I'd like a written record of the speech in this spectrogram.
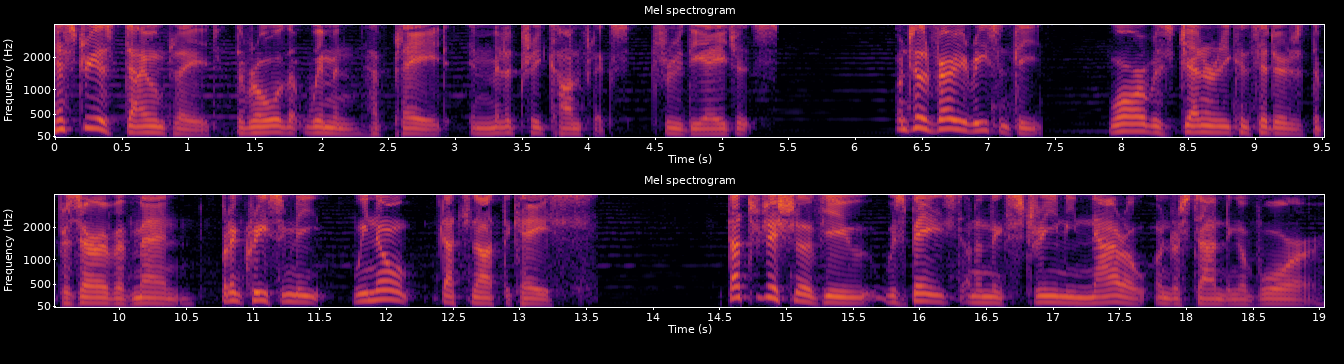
history has downplayed the role that women have played in military conflicts through the ages. Until very recently, war was generally considered the preserve of men, but increasingly we know that's not the case. That traditional view was based on an extremely narrow understanding of war,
